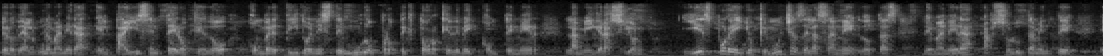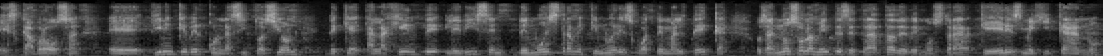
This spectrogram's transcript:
pero de alguna manera el país entero quedó convertido en este muro protector que debe contener la migración. Y es por ello que muchas de las anécdotas, de manera absolutamente escabrosa, eh, tienen que ver con la situación de que a la gente le dicen, demuéstrame que no eres guatemalteca. O sea, no solamente se trata de demostrar que eres mexicano,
